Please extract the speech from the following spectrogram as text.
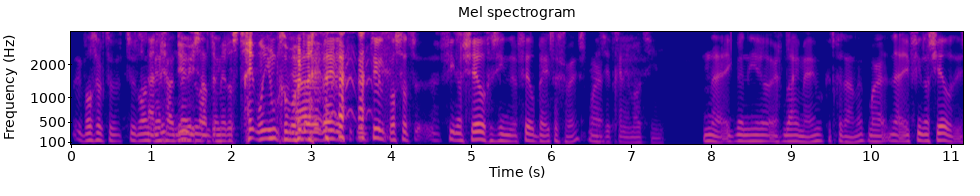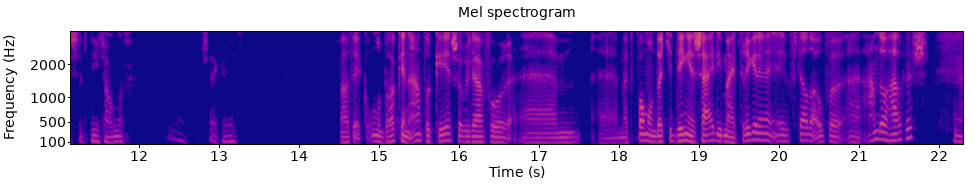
ik was ook te, te lang Ja, weg nu uit nu is Nederland. dat inmiddels 2 miljoen geworden. Ja, weet ik. Natuurlijk was dat financieel gezien veel beter geweest. Er Maar zit geen emotie in. nee, ik ben hier heel erg blij mee hoe ik het gedaan heb. Maar nee, financieel is het niet handig. Nee, zeker niet. Wouter, ik onderbrak je een aantal keer, sorry daarvoor. Ehm, eh, maar het kwam omdat je dingen zei die mij triggerden. Je vertelde over eh, aandeelhouders. Ja.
